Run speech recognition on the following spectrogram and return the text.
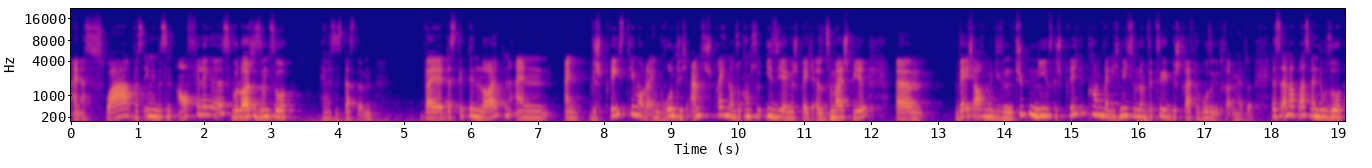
ein Accessoire, was irgendwie ein bisschen auffälliger ist, wo Leute sind so, hä, was ist das denn? Weil das gibt den Leuten ein, ein Gesprächsthema oder einen Grund, dich anzusprechen und so kommst du easy in Gespräch. Also zum Beispiel ähm, wäre ich auch mit diesem Typen nie ins Gespräch gekommen, wenn ich nicht so eine witzige gestreifte Hose getragen hätte. Das ist einfach was, wenn du so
